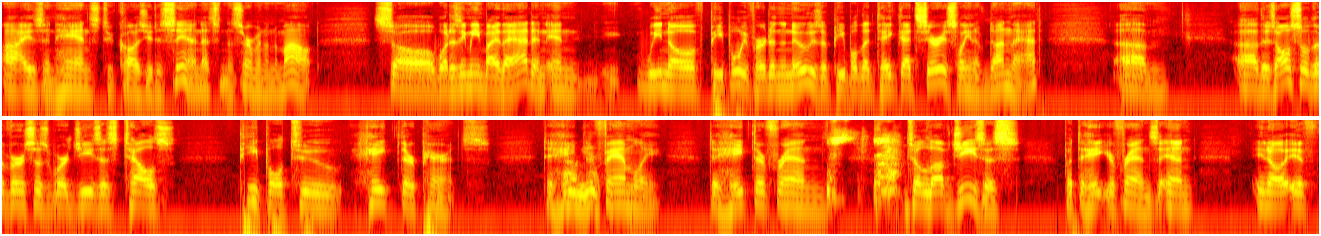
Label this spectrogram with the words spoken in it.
eyes and hands to cause you to sin. That's in the Sermon on the Mount. So, what does he mean by that? And, and we know of people, we've heard in the news of people that take that seriously and have done that. Um, uh, there's also the verses where Jesus tells people to hate their parents, to hate oh, their family, to hate their friends, to love Jesus, but to hate your friends. And, you know, if,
